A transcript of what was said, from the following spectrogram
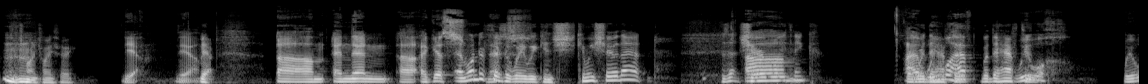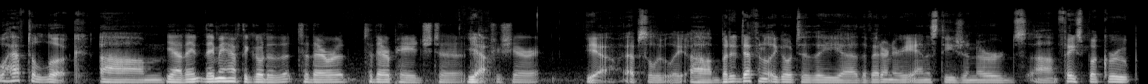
for 2023. yeah yeah Yeah. um, and then uh, i guess I wonder if there's a way we can sh- can we share that? Is that shareable? Um, you think? Or I- would they we have will to? have- would they have we to? will we will have to look um, Yeah, they they may have to go to the to their to their page to, to Yeah. actually share it. Yeah, absolutely. Um, but it definitely go to the uh, the veterinary anesthesia nerds um, Facebook group.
